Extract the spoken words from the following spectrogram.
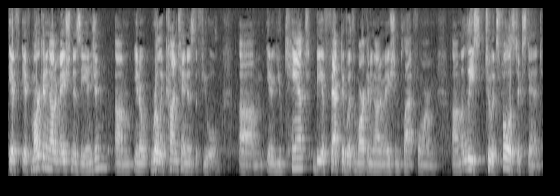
if, if marketing automation is the engine, um, you know, really content is the fuel. Um, you know, you can't be effective with a marketing automation platform, um, at least to its fullest extent,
